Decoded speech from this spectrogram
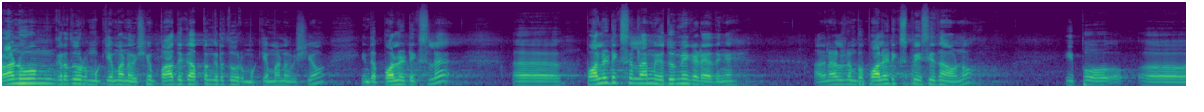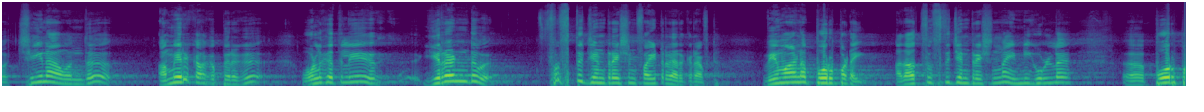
இராணுவங்கிறது ஒரு முக்கியமான விஷயம். பாதுகாப்புங்கிறது ஒரு முக்கியமான விஷயம். இந்த பாலிடிக்ஸில் பாலிடிக்ஸ் எல்லாமே எதுவுமே கிடையாதுங்க. அதனால் நம்ம பாலிடிக்ஸ் பேசி தான் ஆகணும் இப்போது சீனா வந்து அமெரிக்காவுக்கு பிறகு உலகத்திலேயே இரண்டு ஃபிஃப்த் ஜென்ரேஷன் ஃபைட்டர் ஏர்கிராஃப்ட் விமான போர்ப்படை அதாவது ஃபிஃப்த் ஜென்ரேஷன்னா இன்னைக்கு உள்ள அஹ், போர்ப்ப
